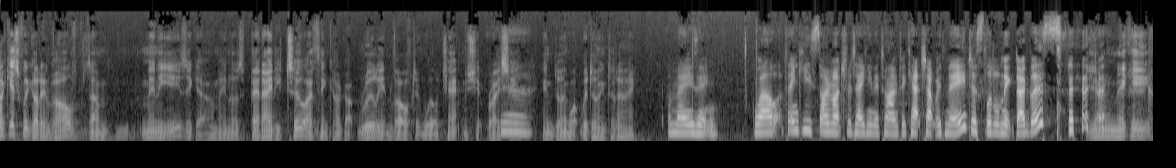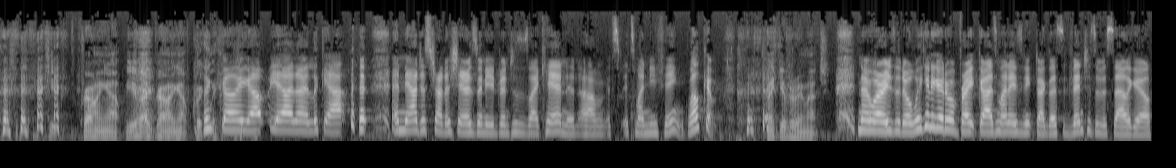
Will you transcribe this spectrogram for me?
I guess we got involved um, many years ago. I mean, it was about 82, I think, I got really involved in World Championship racing Yeah. in doing what we're doing today. Amazing. Well, thank you so much for taking the time to catch up with me. Just little Nick Douglas. Young Nicky, you're growing up. You are growing up quickly. growing up. Yeah, I know. Look out. and now just trying to share as many adventures as I can. And um, it's, it's my new thing. Welcome. Thank you very much. no worries at all. We're going to go to a break, guys. My name's Nick Douglas, Adventures of a Sailor Girl.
